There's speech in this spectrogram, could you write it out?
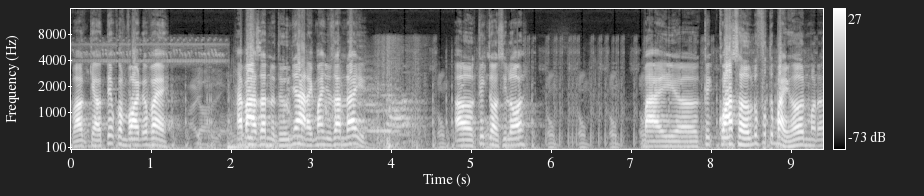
Vâng kéo tiếp con voi nữa về. Hai ba dân ở thứ nhà đánh bao nhiêu dân đây? Ờ kích rồi xin lỗi. Bài uh, kích quá sớm lúc phút thứ bảy hơn mà đã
